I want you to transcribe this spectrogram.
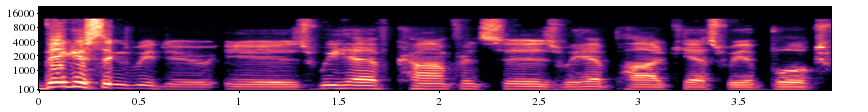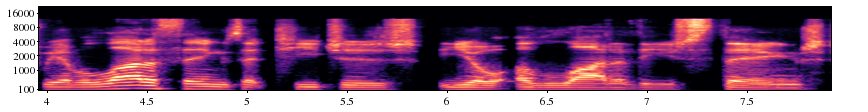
biggest things we do is we have conferences, we have podcasts, we have books, we have a lot of things that teaches, you know, a lot of these things.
